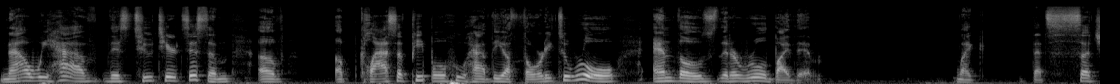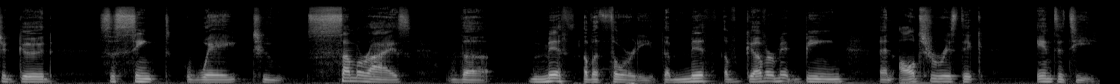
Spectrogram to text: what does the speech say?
Now we have this two tiered system of a class of people who have the authority to rule and those that are ruled by them. Like, that's such a good, succinct way to summarize the myth of authority, the myth of government being an altruistic entity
